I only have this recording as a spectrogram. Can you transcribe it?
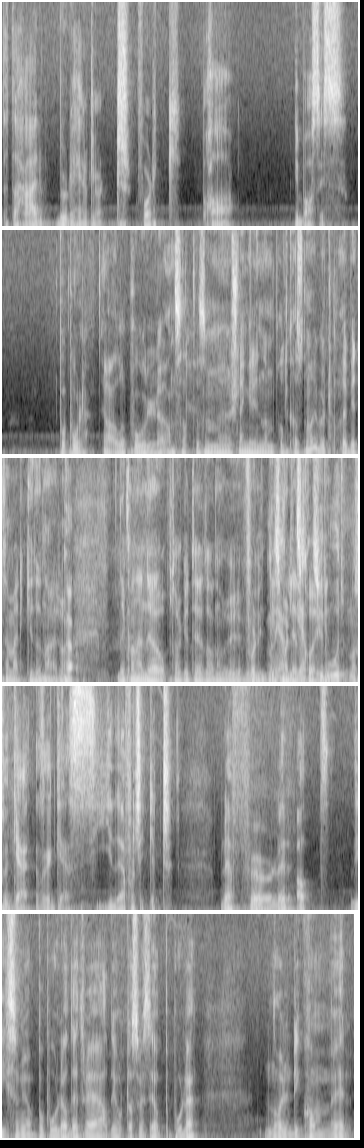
Dette her burde helt klart folk ha i basis på polet. Ja, alle polansatte som slenger innom podkasten vår, burde bare bitt seg merke den her. Ja. Det kan hende jeg har oppdaget det da når vi, For, de som har lest kåringen. Tror, nå skal ikke, jeg, skal ikke jeg si det for sikkert, Men jeg føler at de som jobber på polet, og det tror jeg jeg hadde gjort også hvis jeg jobbet på polet, når de kommer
